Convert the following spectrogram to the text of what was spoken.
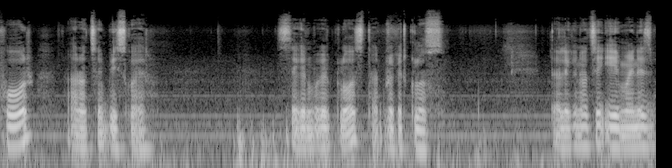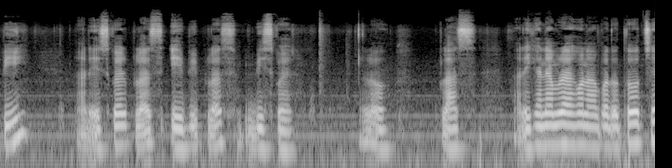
ফোর আর হচ্ছে B square second bracket close third bracket close তাহলে এখানে হচ্ছে এ মাইনাস বি আর A square plus A B plus B square hello? Plus আর এখানে আমরা এখন আপাতত হচ্ছে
